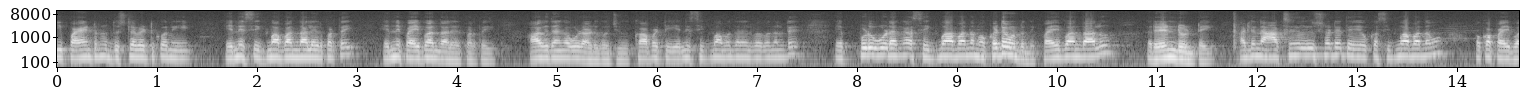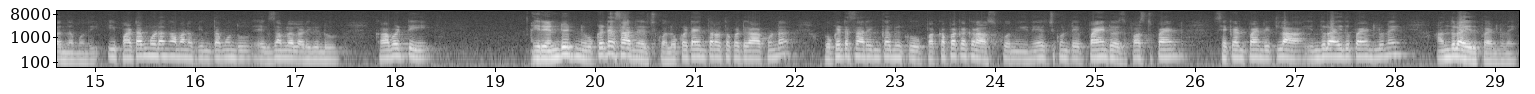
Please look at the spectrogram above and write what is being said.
ఈ పాయింట్ను దృష్టిలో పెట్టుకొని ఎన్ని సిగ్మా బంధాలు ఏర్పడతాయి ఎన్ని పై బంధాలు ఏర్పడతాయి ఆ విధంగా కూడా అడగవచ్చు కాబట్టి ఎన్ని సిగ్మా బంధాలు ఎన్ని పైబంధాలు అంటే ఎప్పుడు కూడా సిగ్మా బంధం ఒకటే ఉంటుంది. పై బంధాలు రెండు ఉంటాయి. అట్లనే ఆక్సిజన్ చూసినట్టయితే ఒక సిగ్మా బంధము ఒక పై బంధం ఉంది. ఈ పటం కూడా మనకు ఇంతకుముందు ఎగ్జామ్లలో అడిగిండు. కాబట్టి ఈ రెండింటిని ఒకటేసారి నేర్చుకోవాలి. ఒకటైన తర్వాత ఒకటి కాకుండా ఒకటేసారి ఇంకా మీకు పక్క పక్కకు రాసుకొని నేర్చుకుంటే point wise first point second point ఇట్లా ఇందులో ఐదు పాయింట్లు ఉన్నాయి అందులో ఐదు పాయింట్లు ఉన్నాయి.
